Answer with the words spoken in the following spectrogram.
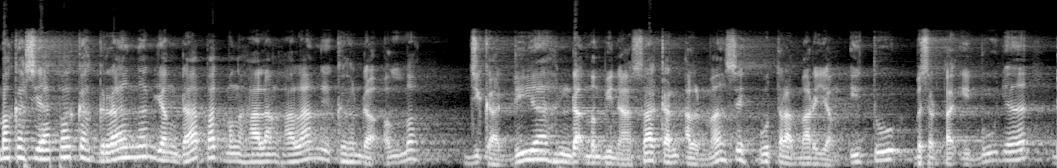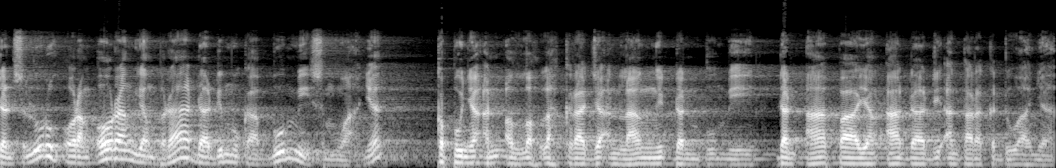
maka siapakah gerangan yang dapat menghalang-halangi kehendak Allah jika dia hendak membinasakan Al-Masih putra Maryam itu beserta ibunya dan seluruh orang-orang yang berada di muka bumi semuanya? Kepunyaan Allah lah kerajaan langit dan bumi dan apa yang ada di antara keduanya.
